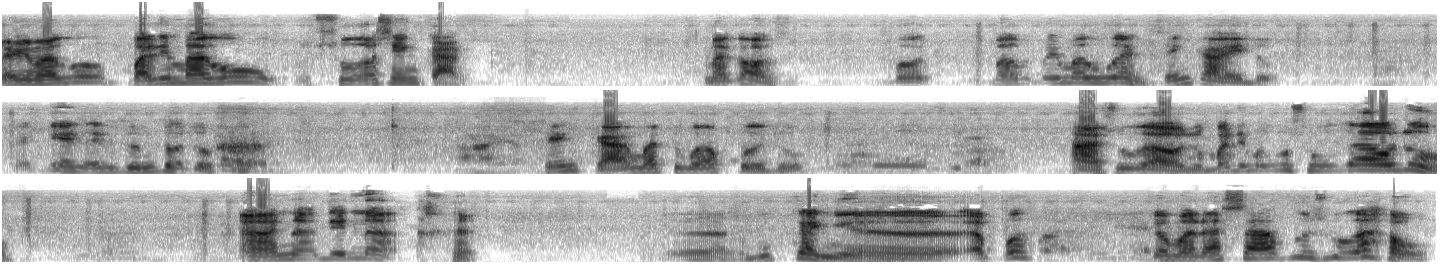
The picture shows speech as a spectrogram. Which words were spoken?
Paling baru, paling baru surau sengkang. Maka baru paling baru kan, sengkang itu. Tak kira ada tuntut tu. Sengkang batu berapa tu? Ah ha, surau tu. Paling baru surau tu. Ha, anak dia nak. ha, bukannya apa? Ke madrasah apa surau?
